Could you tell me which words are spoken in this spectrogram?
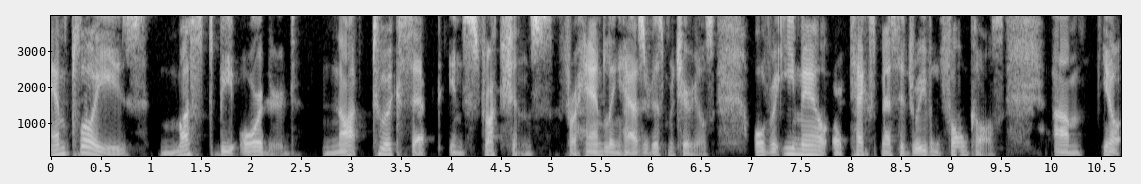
employees must be ordered not to accept instructions for handling hazardous materials over email or text message or even phone calls. Um, you know,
